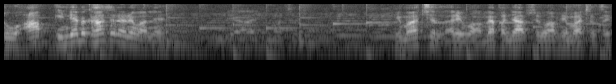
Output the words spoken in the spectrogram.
तो आप इंडिया में कहाँ से रहने वाले हैं? इंडिया हिमाचल। हिमाचल? अरे वाह मैं पंजाब से हूँ आप हिमाचल से।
